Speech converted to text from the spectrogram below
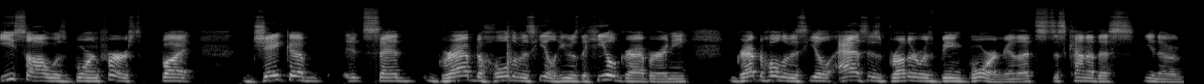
Esau was born first, but Jacob, it said, grabbed a hold of his heel. He was the heel grabber, and he grabbed a hold of his heel as his brother was being born. You know, that's just kind of this, you know,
